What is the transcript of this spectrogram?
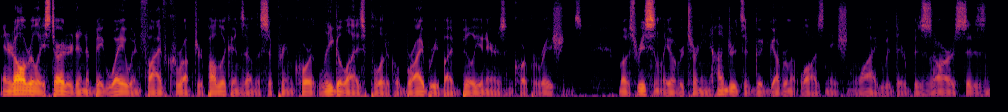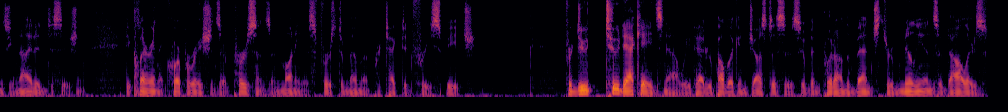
And it all really started in a big way when five corrupt Republicans on the Supreme Court legalized political bribery by billionaires and corporations most recently overturning hundreds of good government laws nationwide with their bizarre Citizens United decision, declaring that corporations are persons and money is First Amendment protected free speech. For two decades now, we've had Republican justices who've been put on the bench through millions of dollars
